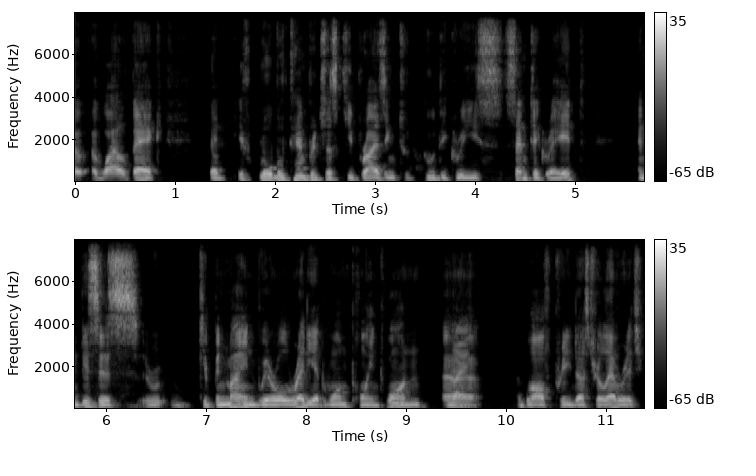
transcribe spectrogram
a, a while back that if global temperatures keep rising to two degrees centigrade, and this is keep in mind we're already at 1.1 uh, right. above pre-industrial average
